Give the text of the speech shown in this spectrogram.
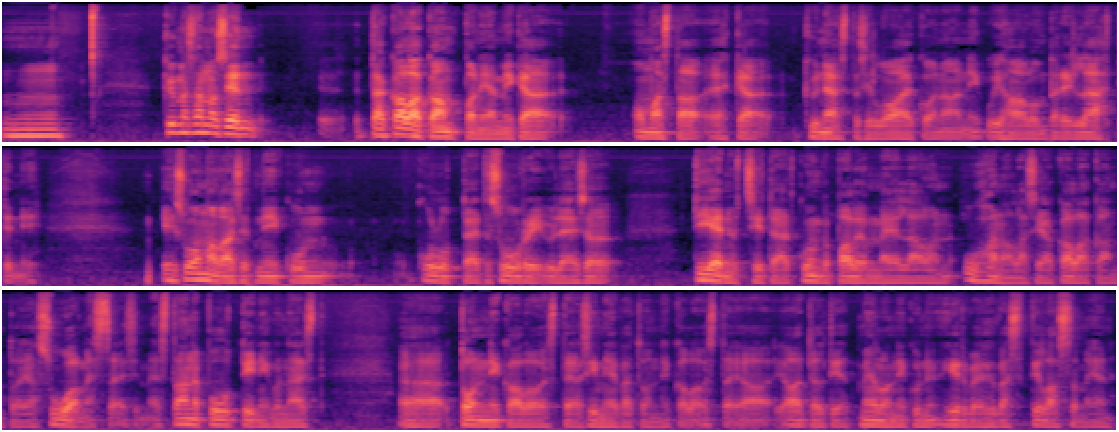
Mm, kyllä mä sanoisin, että tämä kalakampanja, mikä omasta ehkä kynästä silloin aikoinaan niin kuin ihan alun perin lähti, niin ei suomalaiset niin kuin kuluttajat ja suuri yleisö tiennyt sitä, että kuinka paljon meillä on uhanalaisia kalakantoja Suomessa esimerkiksi. Aina puhuttiin niin näistä tonnikaloista ja sinevätonnikaloista ja ajateltiin, että meillä on niin kuin hirveän hyvässä tilassa meidän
